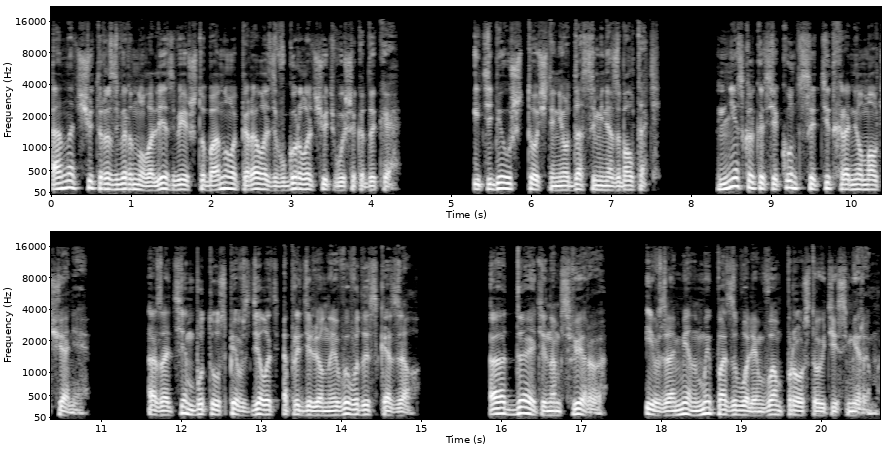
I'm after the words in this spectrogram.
Она чуть развернула лезвие, чтобы оно опиралось в горло чуть выше КДК и тебе уж точно не удастся меня заболтать». Несколько секунд Сеттит хранил молчание, а затем, будто успев сделать определенные выводы, сказал «Отдайте нам сферу, и взамен мы позволим вам просто уйти с миром».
